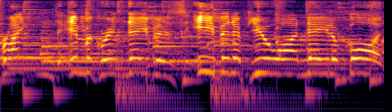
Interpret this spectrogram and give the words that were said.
frightened immigrant neighbors, even if you are native born?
